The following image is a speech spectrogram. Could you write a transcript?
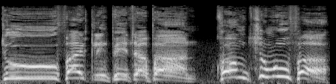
Du Feigling, Peter Pan! Komm zum Ufer!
